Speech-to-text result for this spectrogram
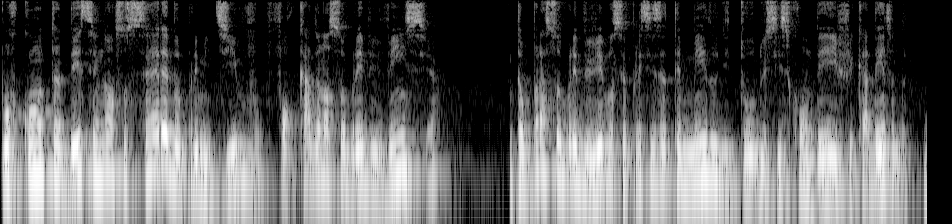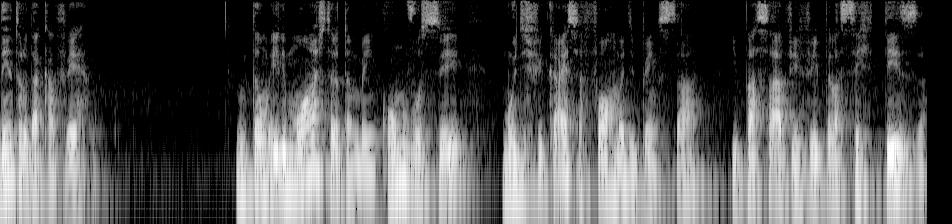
por conta desse nosso cérebro primitivo focado na sobrevivência. Então, para sobreviver, você precisa ter medo de tudo e se esconder e ficar dentro, dentro da caverna. Então, ele mostra também como você modificar essa forma de pensar e passar a viver pela certeza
